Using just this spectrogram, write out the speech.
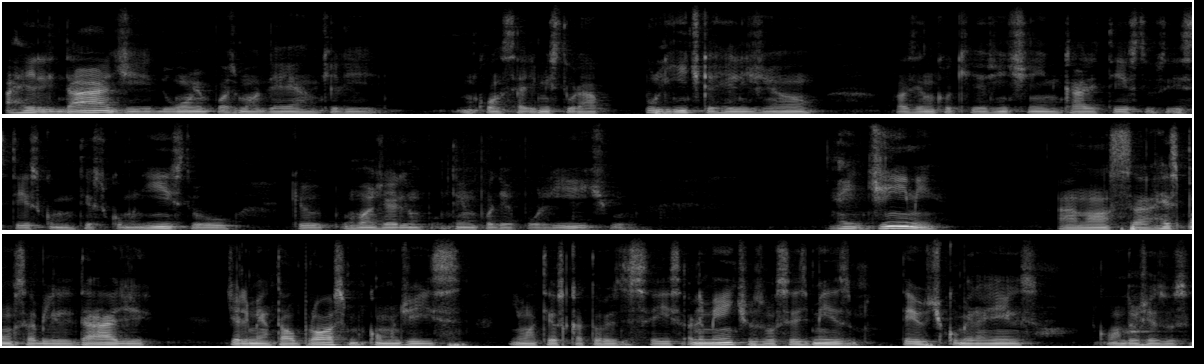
A realidade do homem pós-moderno, que ele não consegue misturar política religião, fazendo com que a gente encare textos, esse texto como um texto comunista ou que o evangelho não tem um poder político. Redime a nossa responsabilidade de alimentar o próximo, como diz em Mateus 14, 6. Alimente-os vocês mesmos, Deus de comer a eles, quando Jesus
